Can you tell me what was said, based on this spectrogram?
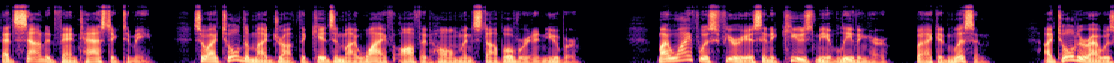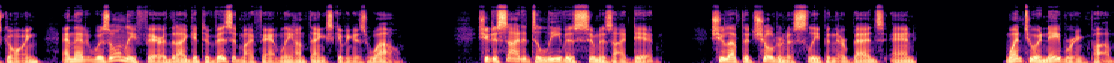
That sounded fantastic to me, so I told him I'd drop the kids and my wife off at home and stop over in an Uber. My wife was furious and accused me of leaving her, but I couldn't listen. I told her I was going and that it was only fair that I get to visit my family on Thanksgiving as well. She decided to leave as soon as I did. She left the children asleep in their beds and went to a neighboring pub.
